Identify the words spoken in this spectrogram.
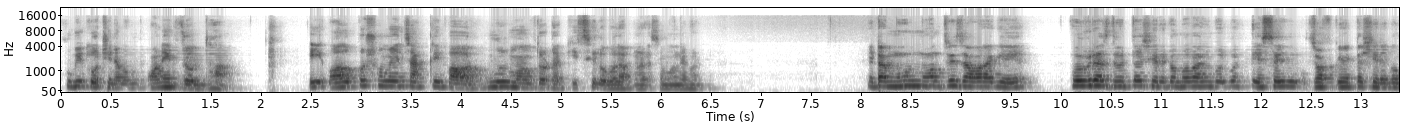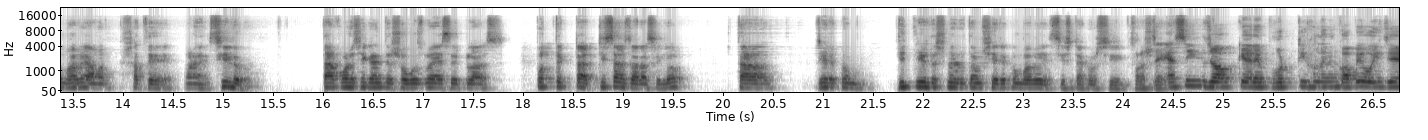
খুবই কঠিন এবং অনেক যোদ্ধা। এই অল্প সময়ে চাকরি পাওয়ার মূল মন্ত্রটা কি ছিল বলে আপনার কাছে মনে হয়? এটা মূল মন্ত্রে যাওয়ার আগে কবিরাজ ধরতে সেরকম ভাবে আমি বলব এসএই জব ক্যারিয়ারটা সেরকম ভাবে আমার সাথে মানে ছিল। তারপরে সেখান থেকে সবুজ ভাই আছে প্লাস প্রত্যেকটা টিচার যারা ছিল তারা যেরকম দিক নির্দেশনা দিতাম সেরকম ভাবে চেষ্টা করছি পড়াশোনা এসি জব কেয়ারে ভর্তি হলেন কবে? ওই যে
